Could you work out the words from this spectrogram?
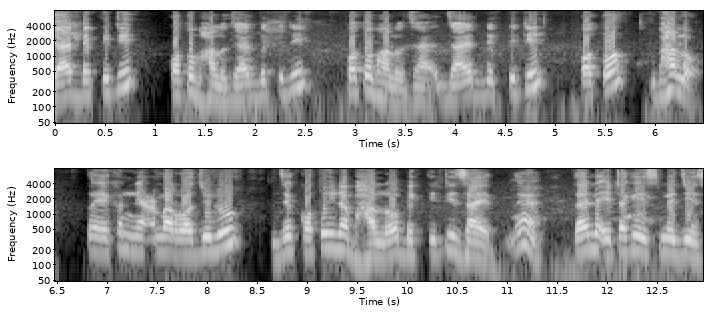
জায়েদ ব্যক্তিটি কত ভালো? জায়েদ ব্যক্তিটি কত ভালো? জায়েদ ব্যক্তিটি কত ভালো? তো এখন নিয়ামা রজুলু যে কতই না ভালো ব্যক্তিটি জায়েদ হ্যাঁ? তাহলে এটাকে ইসমে জিন্স,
